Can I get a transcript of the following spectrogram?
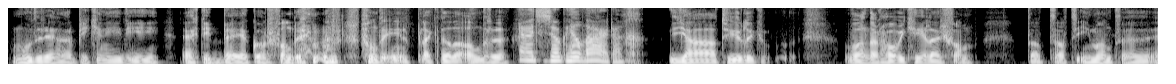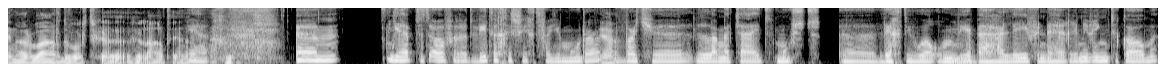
moeder in haar bikini die echt die bijenkorf van de, van de ene plek naar de andere. Ja, het is ook heel waardig. Ja, tuurlijk. Want daar hou ik heel erg van. Dat, dat iemand uh, in haar waarde wordt ge, gelaten. Ja. ja. Um, je hebt het over het witte gezicht van je moeder. Ja. Wat je lange tijd moest uh, wegduwen om mm -hmm. weer bij haar levende herinnering te komen.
